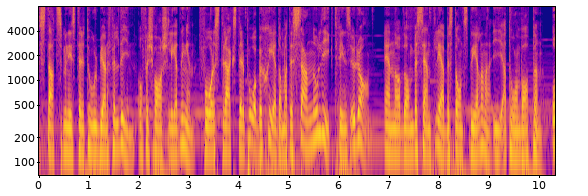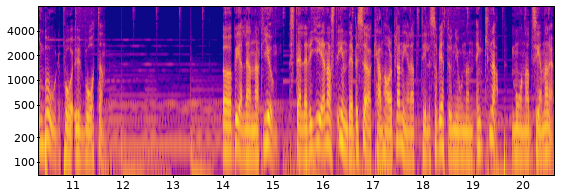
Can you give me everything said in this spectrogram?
Statsminister Torbjörn Fälldin och försvarsledningen får strax därpå besked om att det sannolikt finns uran, en av de väsentliga beståndsdelarna i atomvapen, ombord på ubåten. ÖB Lennart Ljung ställer genast in det besök han har planerat till Sovjetunionen en knapp månad senare.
